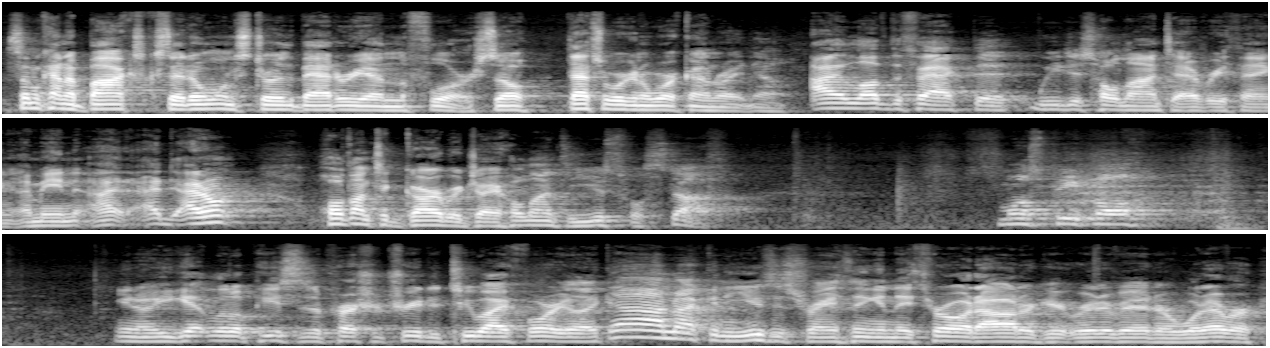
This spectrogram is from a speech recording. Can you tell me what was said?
some kind of box because I don't want to store the battery on the floor. So that's what we're gonna work on right now. I love the fact that we just hold on to everything. I mean, I, I, I don't hold on to garbage, I hold on to useful stuff. Most people, you know, you get little pieces of pressure treated 2x4, you're like, ah, I'm not gonna use this for anything, and they throw it out or get rid of it or whatever.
